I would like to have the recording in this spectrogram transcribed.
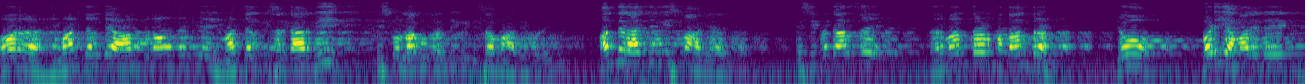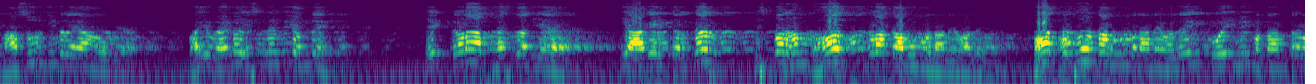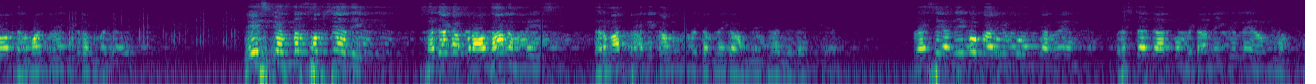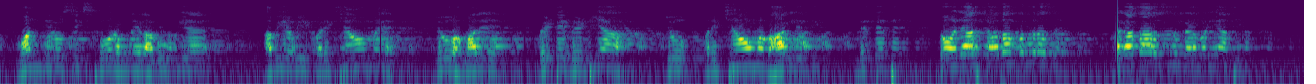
और हिमाचल के आम चुनाव में भी, हिमाचल की सरकार भी इसको लागू करने की दिशा में आगे बढ़ेगी। अन्य राज्य भी इसमें आगे आएँगे। इसी प्रकार से धर्मांतरण, मतांतरण जो बड़ी हमारे लिए नासूर की तरह यहाँ हो गया है। भाइयों बहनों, इसमें भी हमने एक कड़ा फैसला लिया है कि आगे चलकर इस पर हम बहुत कड़ा कानून बनाने वाले हैं। बहुत कठोर कानून बनाने वाले हैं कि कोई भी मतांतरण और धर्मांतरण की तरफ़ न जाए। देश के अंदर सबसे अधिक सजा का प्रावधान हमने इस धर्मांतरण के कानून में करने का हमने जो है निर्णय लिया है। तो ऐसे अनेकों कार्यों को हम कर रहे हैं। भ्रष्टाचार को मिटाने के लिए हम 1064 हमने लागू किया है। अभी अभी परीक्षाओं में जो हमारे बेटे बेटियाँ जो परीक्षाओं में भाग लेती, लेते थे 2014-15 से लगातार उसमें गड़बड़ियाँ थी।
